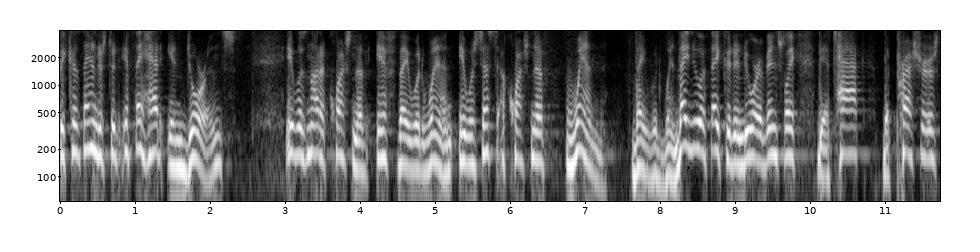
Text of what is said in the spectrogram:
Because they understood if they had endurance, it was not a question of if they would win, it was just a question of when they would win. They knew if they could endure eventually the attack, the pressures,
